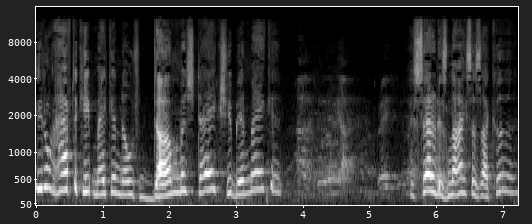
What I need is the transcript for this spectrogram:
You don't have to keep making those dumb mistakes you've been making. I said it as nice as I could.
